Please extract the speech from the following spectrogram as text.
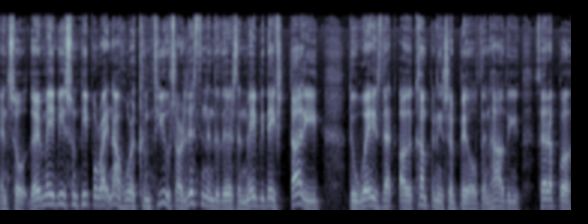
and so there may be some people right now who are confused, are listening to this, and maybe they've studied the ways that other companies are built and how they set up a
